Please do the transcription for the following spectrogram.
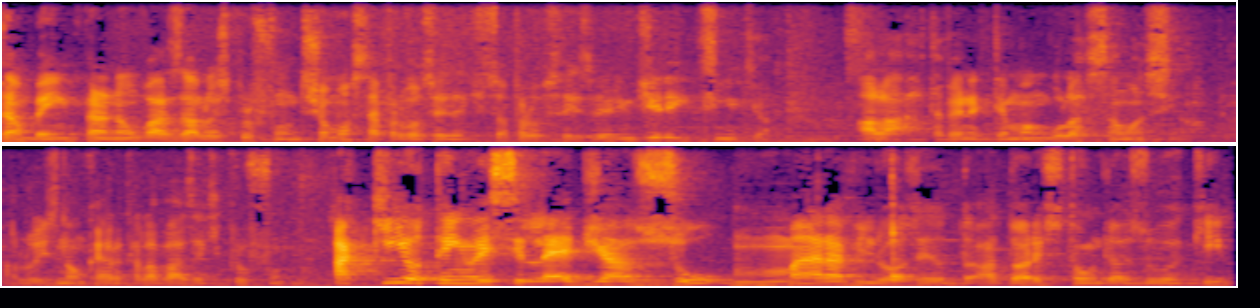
também para não vazar luz pro fundo. Deixa eu mostrar para vocês aqui, só para vocês verem direitinho aqui, ó. Olha lá, tá vendo? Tem uma angulação assim, ó. A luz não quero que ela vaze aqui pro fundo. Aqui eu tenho esse LED azul maravilhoso, eu adoro esse tom de azul aqui.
